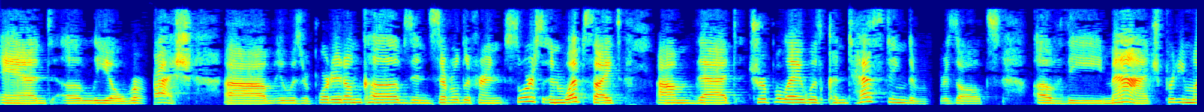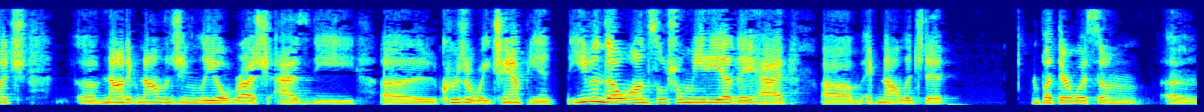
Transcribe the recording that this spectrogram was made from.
and uh, Lio Rush. Um, it was reported on Cubs and several different source and websites um, that AAA was contesting the results of the match, pretty much uh, not acknowledging Lio Rush as the uh, cruiserweight champion, even though on social media they had um, acknowledged it. But there was some uh,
